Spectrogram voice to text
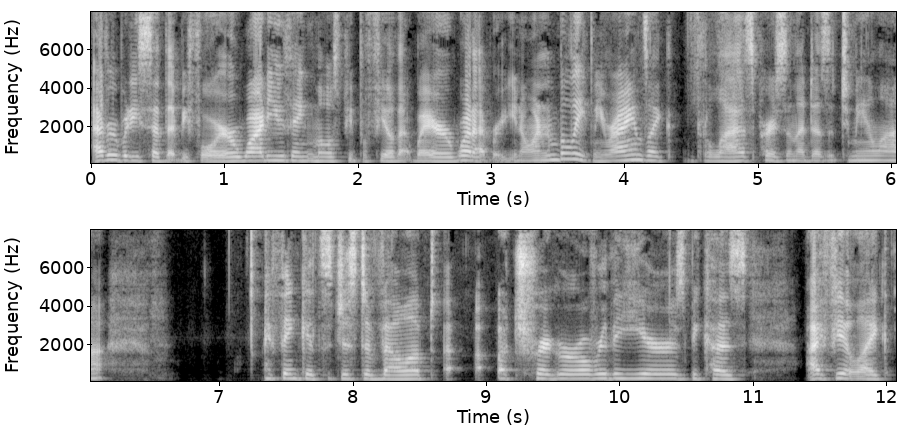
everybody said that before, or why do you think most people feel that way, or whatever, you know. And believe me, Ryan's like the last person that does it to me a lot. I think it's just developed a, a trigger over the years because I feel like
